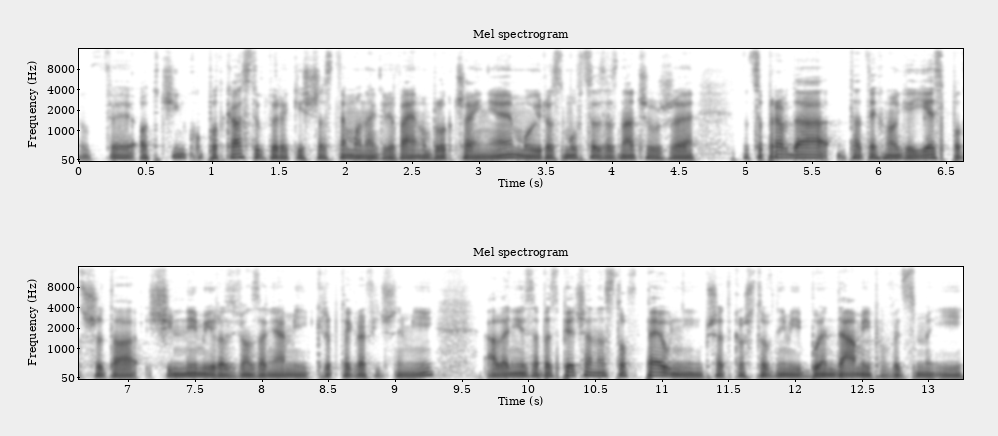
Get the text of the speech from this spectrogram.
W odcinku podcastu, który jakiś czas temu nagrywałem o blockchainie, mój rozmówca zaznaczył, że no co prawda ta technologia jest podszyta silnymi rozwiązaniami kryptograficznymi, ale nie zabezpiecza nas to w pełni przed kosztownymi błędami, powiedzmy, i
